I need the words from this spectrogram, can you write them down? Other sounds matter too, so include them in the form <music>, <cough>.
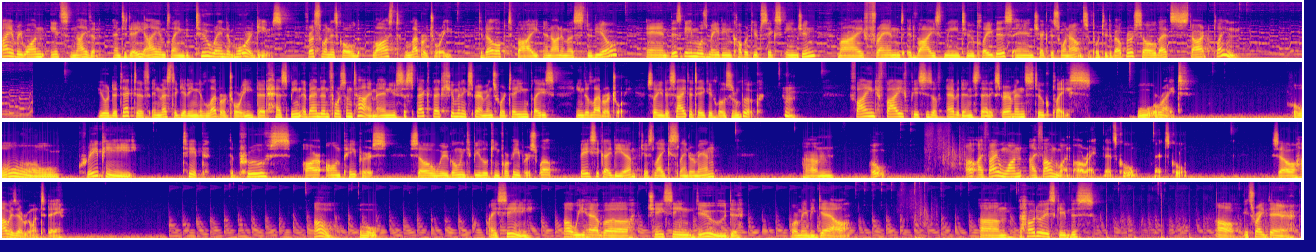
Hi everyone, it's Niven, and today I am playing two random horror games. First one is called Lost Laboratory, developed by Anonymous Studio, and this game was made in CopperCube 6 engine. My friend advised me to play this and check this one out and support the developer, so let's start playing. You're a detective investigating a laboratory that has been abandoned for some time, and you suspect that human experiments were taking place in the laboratory. So you decide to take a closer look. Hmm. Find five pieces of evidence that experiments took place. Oh, All right. Oh, creepy. Tip The proofs are on papers. So we're going to be looking for papers. Well, basic idea, just like Slenderman. Um, oh. Oh, I found one. I found one. All right, that's cool. That's cool. So, how is everyone today? Oh, oh. I see. Oh, we have a chasing dude. Or maybe gal. Um, how do I escape this? Oh, it's right there.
